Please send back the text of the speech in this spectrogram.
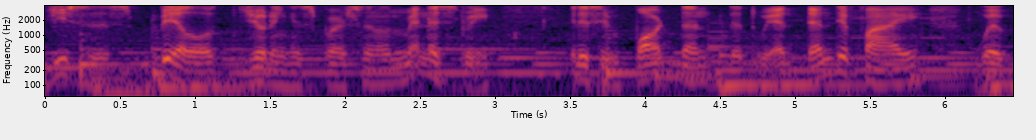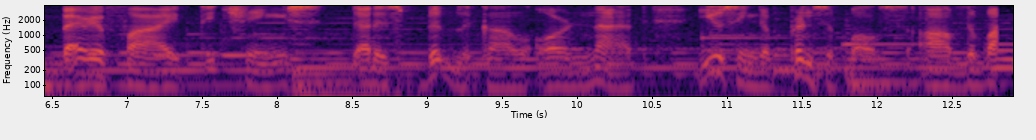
Jesus built during his personal ministry. It is important that we identify with verified teachings that is biblical or not using the principles of the Bible.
